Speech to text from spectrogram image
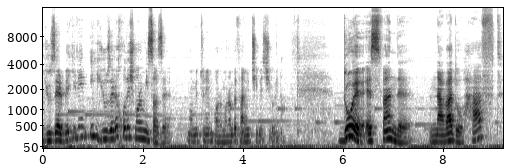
user بگیریم این user خودش ما رو می‌سازه. ما می‌تونیم آرام آرام بفهمیم چی به چی و اینا. دو اسفند 97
